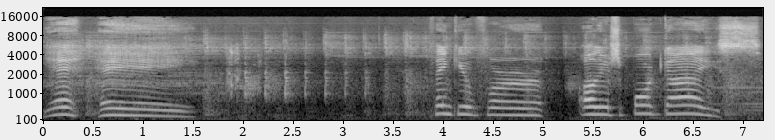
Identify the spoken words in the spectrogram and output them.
Yay! Thank you for all your support, guys!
